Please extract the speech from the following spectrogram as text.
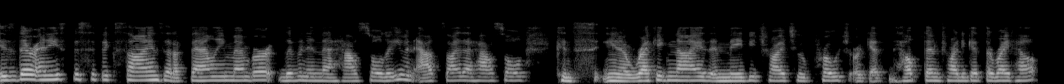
is there any specific signs that a family member living in that household or even outside that household can, you know, recognize and maybe try to approach or get, help them try to get the right help?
